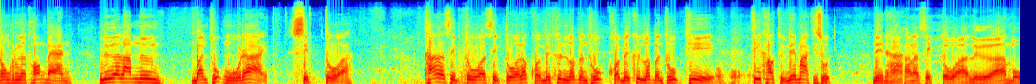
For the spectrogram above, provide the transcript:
ลงเรือท้องแบน เรือลำหนึ่งบรรทุกหมูได้ 10 ตัวครั้งละสิตัว 10 ตัวแล้วขนไปขึ้นรถบรรทุกขนไปขึ้นรถบรรทุกที่โอ้โห ที่เข้าถึงได้มากที่สุดนี่นะฮะครั้งละสิบตัวเหลือหมู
